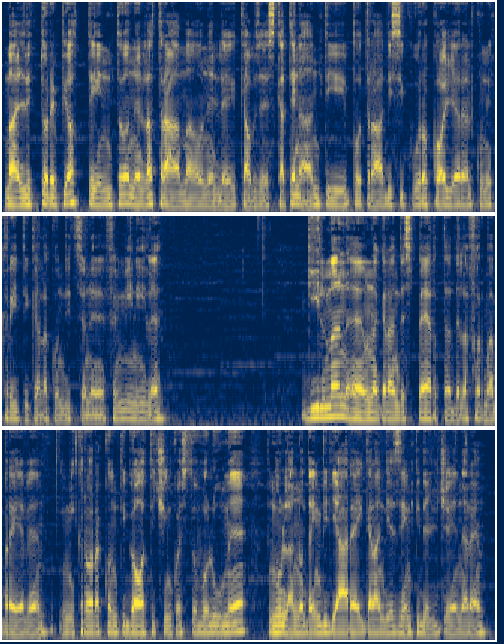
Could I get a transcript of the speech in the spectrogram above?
Ma il lettore più attento nella trama o nelle cause scatenanti potrà di sicuro cogliere alcune critiche alla condizione femminile. Gilman è una grande esperta della forma breve. I micro racconti gotici in questo volume nulla hanno da invidiare ai grandi esempi del genere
